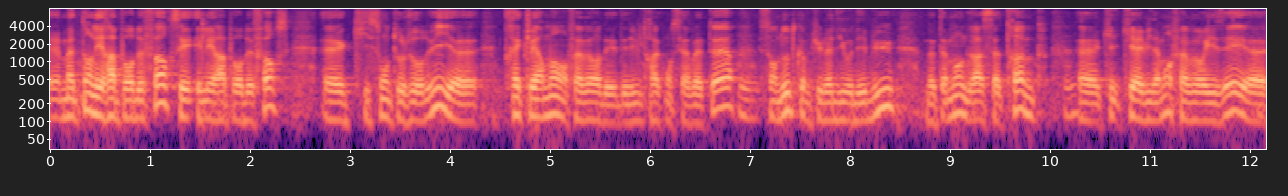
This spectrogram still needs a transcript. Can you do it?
euh, maintenant les rapports de force et, les rapports de force qui sont aujourd'hui très clairement en faveur des, ultra-conservateurs, mm. sans doute, comme tu l'as dit au début, notamment grâce à Trump, mm. euh, qui, a évidemment favorisé euh,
